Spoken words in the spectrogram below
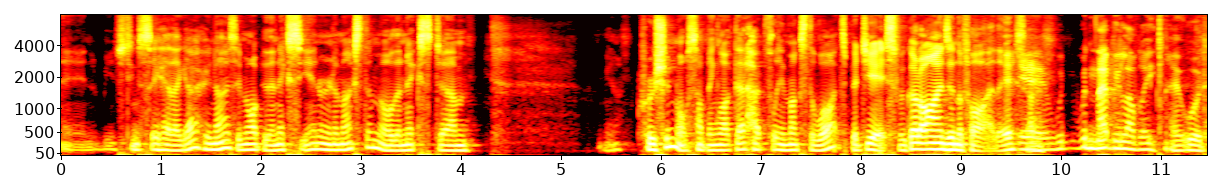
and it'll be interesting to see how they go. Who knows? There might be the next Cienna in amongst them, or the next. You know, Crouchen or something like that, hopefully amongst the whites. But yes, we've got irons in the fire there. So yeah, would- wouldn't that be lovely? it would.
